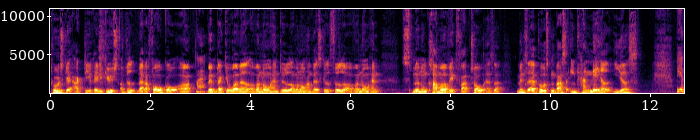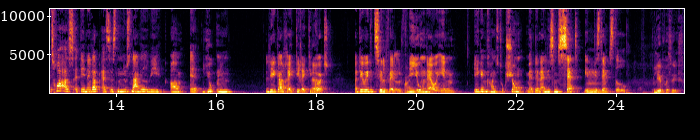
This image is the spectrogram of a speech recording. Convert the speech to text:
påskeagtig religiøs og ved, hvad der foregår, og Nej. hvem der gjorde hvad, og hvornår han døde, og hvornår han vaskede fødder, og hvornår han smed nogle krammer væk fra et tog. Altså, men så er påsken bare så inkarneret i os. Men jeg tror også, at det er netop, altså sådan, nu snakkede vi om, at julen ligger rigtig, rigtig Ja. godt. Og det er jo ikke et tilfælde, fordi julen er jo en, ikke en konstruktion, men den er ligesom sat et mm. bestemt sted. Lige præcis.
